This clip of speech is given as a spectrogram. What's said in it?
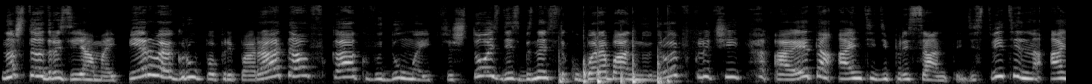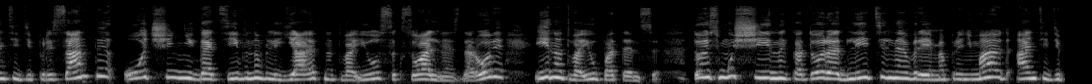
Ну что, друзья мои, первая группа препаратов, как вы думаете, что здесь бы, знаете, такую барабанную дробь включить, а это антидепрессанты. Действительно, антидепрессанты очень негативно влияют на твое сексуальное здоровье и на твою потенцию. То есть мужчины, которые длительное время принимают антидепрессанты,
